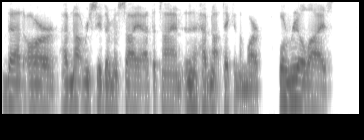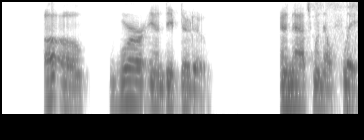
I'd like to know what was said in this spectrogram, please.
that are have not received their Messiah at the time and have not taken the mark will realize, uh oh, we're in deep doo doo. And that's when they'll flee.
